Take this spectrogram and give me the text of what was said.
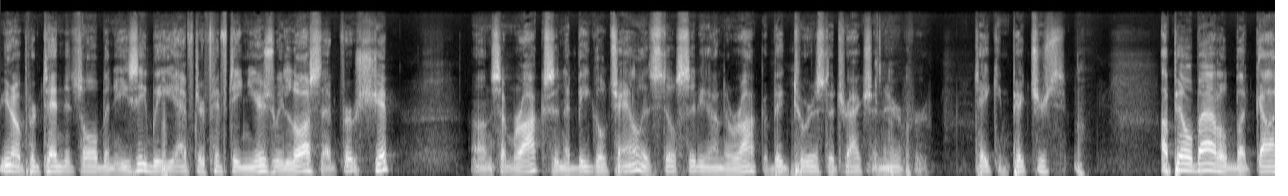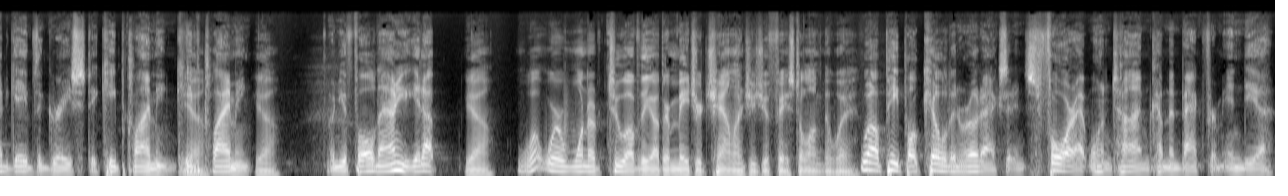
you know, pretend it's all been easy. We after 15 years, we lost that first ship on some rocks in the Beagle Channel. It's still sitting on the rock, a big tourist attraction there for taking pictures. Uphill battle, but God gave the grace to keep climbing, keep Yeah. climbing. Yeah. When you fall down, you get up. Yeah. What were one or two of the other major challenges you faced along the way? Well, people killed in road accidents, four at one time coming back from India.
